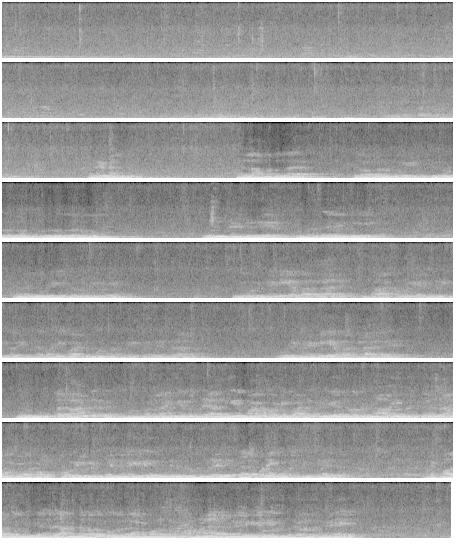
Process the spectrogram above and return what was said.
எல்லாம் அல்ல சிவபரம் கோயில் திருவரும் குருவரும் ஒன்றென்று உணர்த்த வேண்டி எனது உரையை தொடங்குகிறேன் இது ஒரு நெடிய வரலாறு. இந்த ஆக்குடைய இந்த வழிபாட்டு மன்றம் இருக்கிறது என்றால் ஒரு நெடிய வரலாறு. ஒரு முப்பது ஆண்டுகளுக்கு முன்பெல்லாம் இங்கே வந்து அதிகமாக வழிபாடு கிடையாது. ஒரு நாலஞ்சு பேர் தான் வருவார்கள். கோயில் எந்த நிலையில் இருந்தது வந்து கற்பனை கூட செஞ்சு பார்க்க முடியாது. அந்த அளவுக்கு ஒரு மோசமான நிலையில் இருந்த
